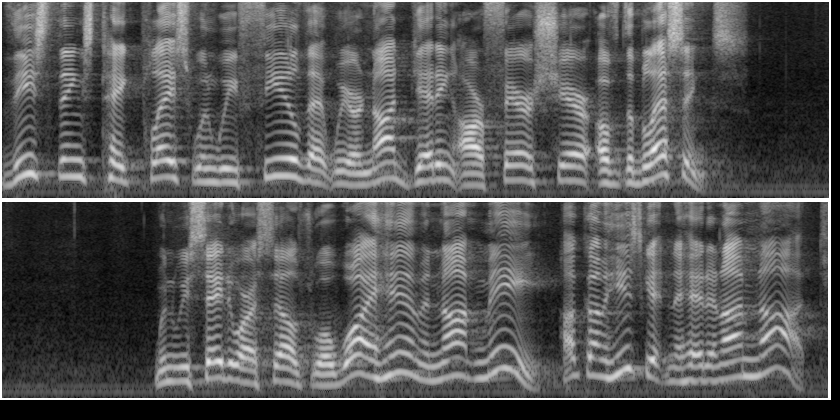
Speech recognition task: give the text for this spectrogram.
these things take place when we feel that we are not getting our fair share of the blessings. When we say to ourselves, well, why him and not me? How come he's getting ahead and I'm not?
